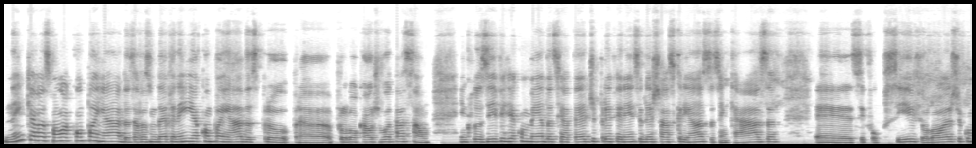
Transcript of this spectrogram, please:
Nem que elas vão acompanhadas, elas não devem nem ir acompanhadas para o local de votação. Inclusive, recomenda-se até de preferência deixar as crianças em casa, é, se for possível, lógico,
